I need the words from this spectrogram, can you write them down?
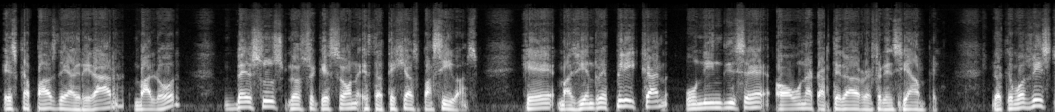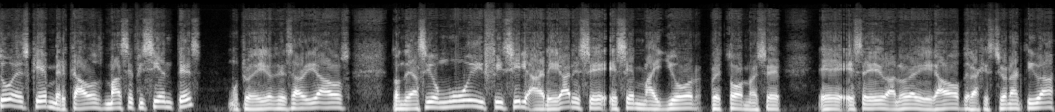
es capaz de agregar valor versus los que son estrategias pasivas, que más bien replican un índice o una cartera de referencia amplia. Lo que hemos visto es que mercados más eficientes muchos de ellos desarrollados, donde ha sido muy difícil agregar ese, ese mayor retorno, ese, eh, ese valor agregado de la gestión activa,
